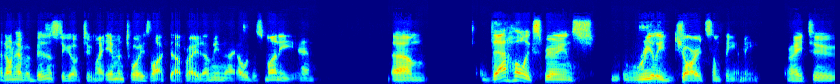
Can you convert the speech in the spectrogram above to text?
I don't have a business to go to. My inventory is locked up, right? I mean, I owe this money, and um, that whole experience really jarred something in me, right? To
